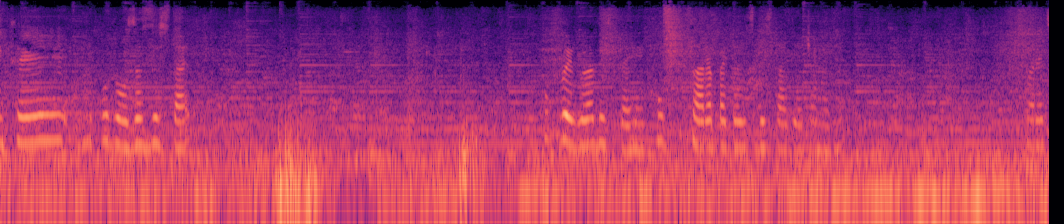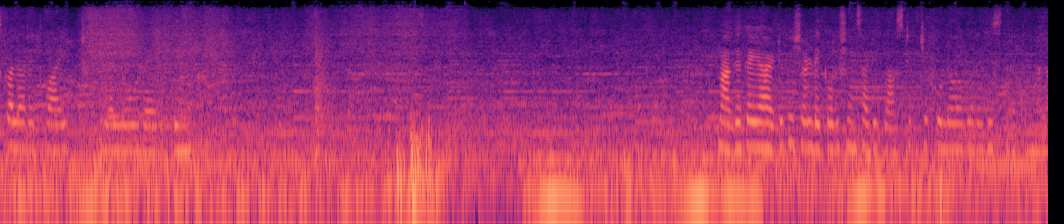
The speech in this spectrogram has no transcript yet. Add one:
इथे भरपूर रोजेस दिसत आहेत खूप वेगळं दिसतंय हे. खूप साऱ्या पेटल्स दिसत आहेत याच्यामध्ये. बरेच कलर आहेत. व्हाईट येलो रेड पिंक मागे काही आर्टिफिशियल डेकोरेशनसाठी प्लास्टिकची फुलं वगैरे दिसत आहेत तुम्हाला.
